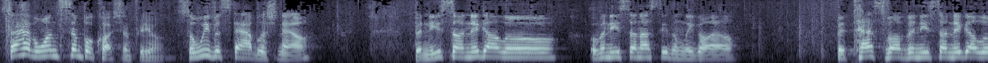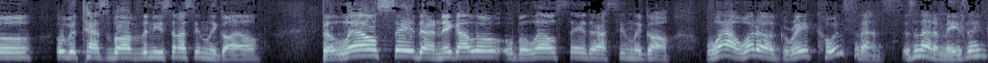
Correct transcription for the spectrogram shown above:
So I have one simple question for you. So we've established now Benisan nigalu, uvenisan asidin ligael. Betesva venisan nigalu, uvetesva venisan asin ligael. Belel seder nigalu, ubelel seder asin ligael. Wow, what a great coincidence. Isn't that amazing?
